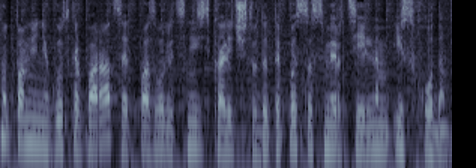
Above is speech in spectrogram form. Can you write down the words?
Ну, вот, по мнению госкорпорации, это позволит снизить количество ДТП со смертельным исходом.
